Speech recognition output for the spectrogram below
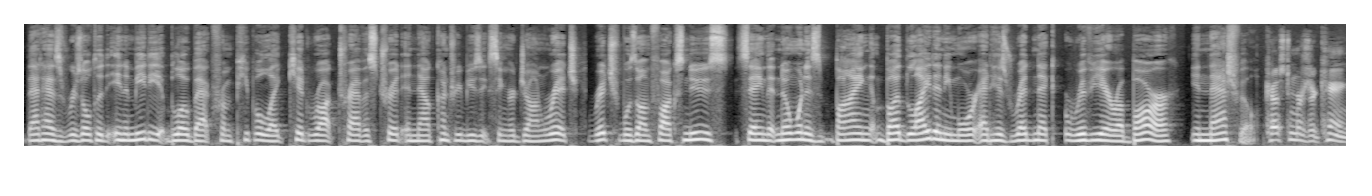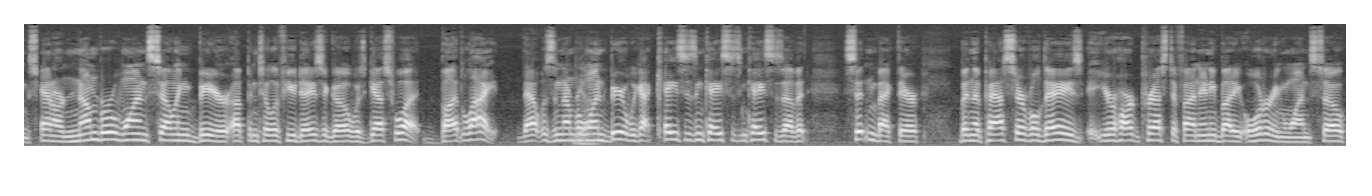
That has resulted in immediate blowback from people like Kid Rock, Travis Tritt, and now country music singer John Rich. Rich was on Fox News saying that no one is buying Bud Light anymore at his Redneck Riviera bar in Nashville. Customers are kings. And our number one selling beer up until a few days ago was guess what? Bud Light. That was the number yeah. one beer. We got cases and cases and cases of it sitting back there. But in the past several days, you're hard pressed to find anybody ordering one. So,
